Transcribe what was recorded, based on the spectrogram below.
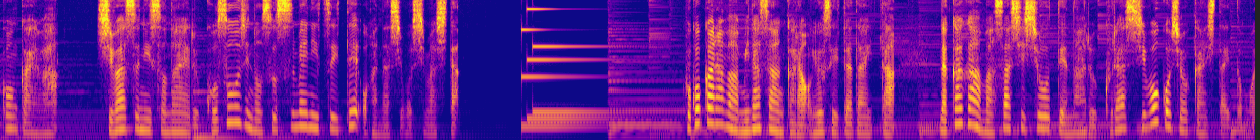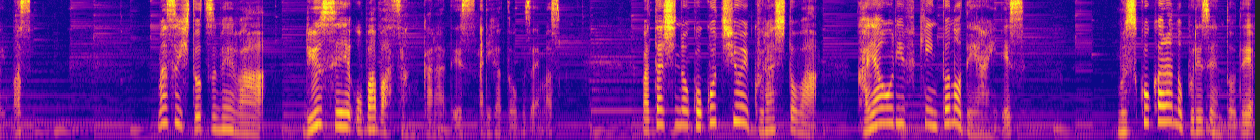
今回は師走に備える小掃除のすすめについてお話をしました。ここからは皆さんからお寄せいただいた中川正史商店のある暮らしをご紹介したいと思います。まず一つ目は流星おばばさんからです。ありがとうございます。私の心地よい暮らしとはかやおり付近との出会いです。息子からのプレゼントで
